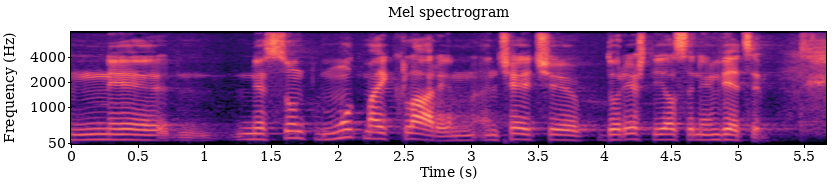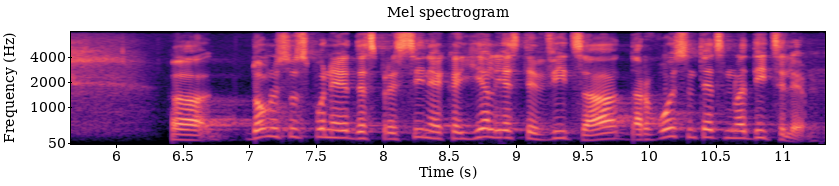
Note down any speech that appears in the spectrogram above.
ne, ne sunt mult mai clare în, în ceea ce dorește El să ne învețe. Uh, Domnul Iisus spune despre sine că El este vița, dar voi sunteți mlădițele.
